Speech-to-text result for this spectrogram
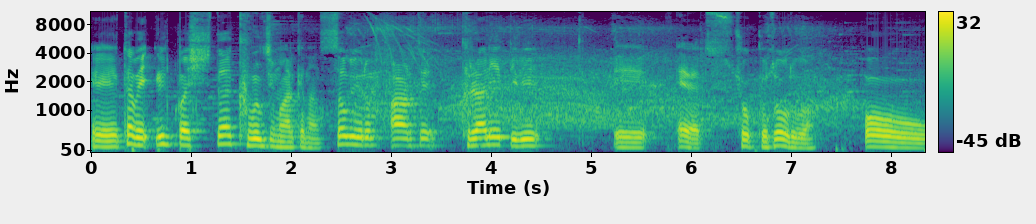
ee, tabii ilk başta kıvılcım arkadan salıyorum. Artı kraliyet gibi ee, evet çok kötü oldu bu. Oo.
